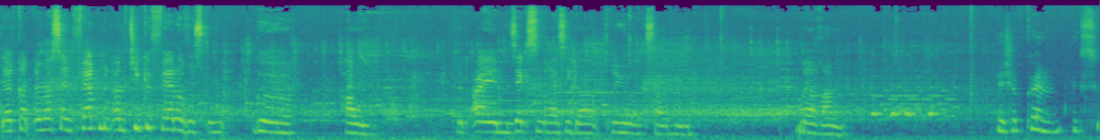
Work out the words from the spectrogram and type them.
Der hat gerade immer sein Pferd mit antike Pferderüstung gehauen. Mit einem 36er Trio Exalbogen. Mehr Rang. Ich habe keinen Ex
